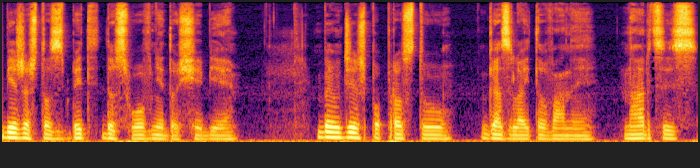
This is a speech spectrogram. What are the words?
bierzesz to zbyt dosłownie do siebie. Będziesz po prostu gazlightowany. Narcyz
